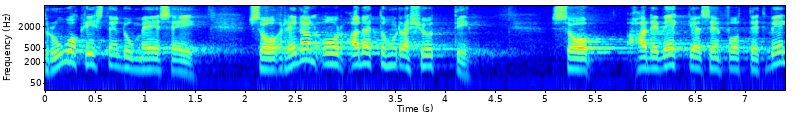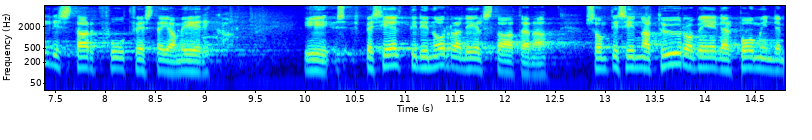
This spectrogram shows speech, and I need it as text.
tro och kristendom med sig. Så redan år 1870 så hade väckelsen fått ett väldigt starkt fotfäste i Amerika, i, speciellt i de norra delstaterna, som till sin natur och väder påminde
